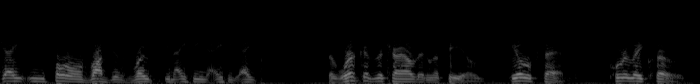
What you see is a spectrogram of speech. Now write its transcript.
J.E. Thorold Rogers wrote in 1888, The work of the child in the fields, ill-fed, poorly clothed,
